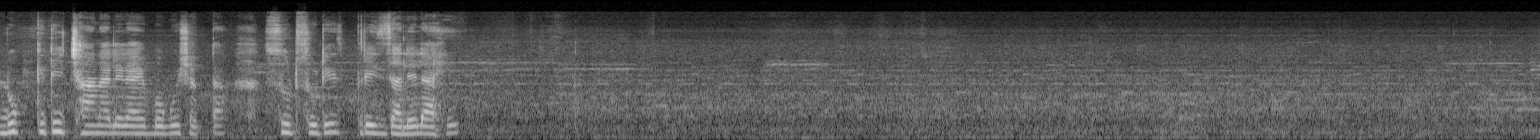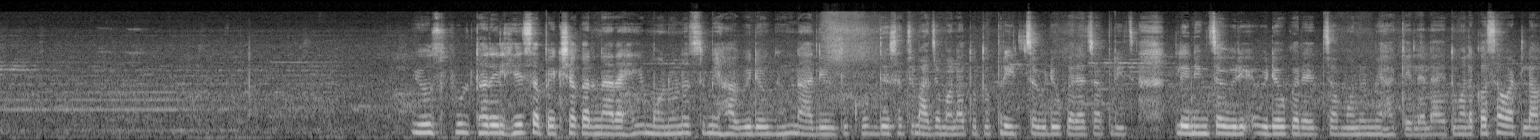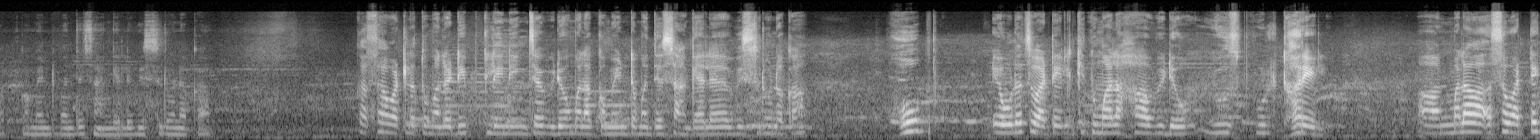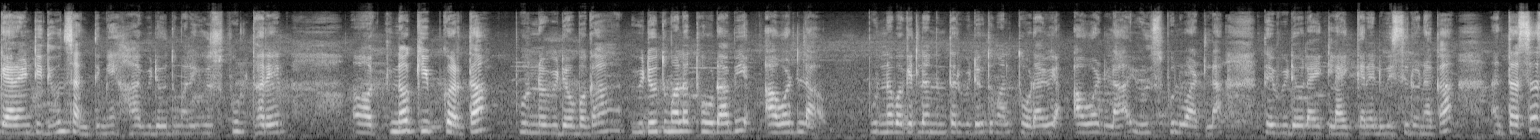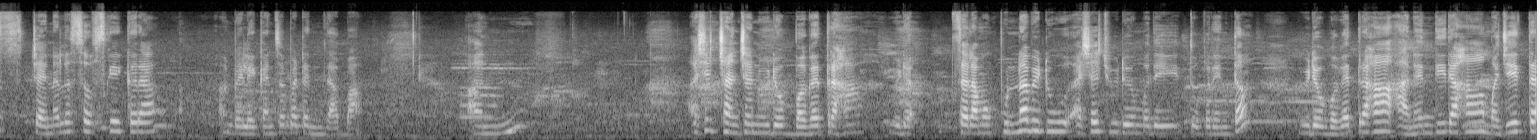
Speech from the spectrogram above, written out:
लुक किती छान आलेला आहे बघू शकता. सुटसुटीत फ्रीज झालेला आहे. यूजफुल ठरेल हेच अपेक्षा करणार आहे. म्हणूनच मी हा व्हिडिओ घेऊन आली होती. खूप दिवसाचे माझ्या मनात होतं फ्रीजचा व्हिडिओ करायचा फ्रीज क्लिनिंगचा व्हिडि व्हिडिओ करायचा म्हणून मी हा केलेला आहे. तुम्हाला कसा वाटला कमेंटमध्ये सांगायला विसरू नका. कसा वाटला तुम्हाला डीप क्लिनिंगचा व्हिडिओ मला कमेंटमध्ये सांगायला विसरू नका. होप एवढंच वाटेल की तुम्हाला हा व्हिडिओ यूजफुल ठरेल. मला असं वाटते गॅरंटी देऊन सांगते मी हा व्हिडिओ तुम्हाला यूजफुल ठरेल. न कीप करता पूर्ण व्हिडिओ बघा. व्हिडिओ तुम्हाला थोडा बी आवडला पूर्ण बघितल्यानंतर व्हिडिओ तुम्हाला थोडा बी आवडला यूजफुल वाटला तर व्हिडिओला एक लाईक करायला विसरू नका. आणि तसंच चॅनलला सबस्क्राईब करा आणि बेलायकांचं बटन दाबा. आणि असे छान छान व्हिडिओ बघत राहा. व्हिडिओ चला मग पुन्हा भेटू अशाच व्हिडिओमध्ये तोपर्यंत व्हिडिओ बघत राहा आनंदी राहा मजेत राहा.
